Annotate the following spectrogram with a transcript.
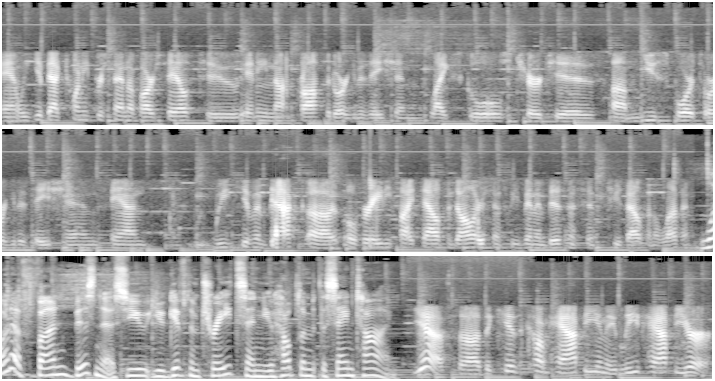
and we give back 20% of our sales to any nonprofit organization like schools, churches, um, youth sports organizations, and we've given back uh, over $85,000 since we've been in business since 2011. What a fun business. You you give them treats and you help them at the same time. Yes, uh, the kids come happy and they leave happier.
